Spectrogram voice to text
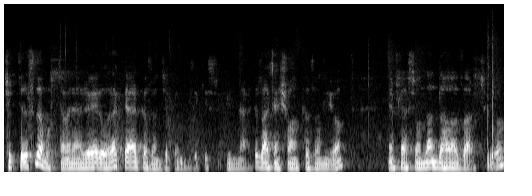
Türk lirası da muhtemelen reel olarak değer kazanacak önümüzdeki günlerde. Zaten şu an kazanıyor. Enflasyondan daha az artıyor.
